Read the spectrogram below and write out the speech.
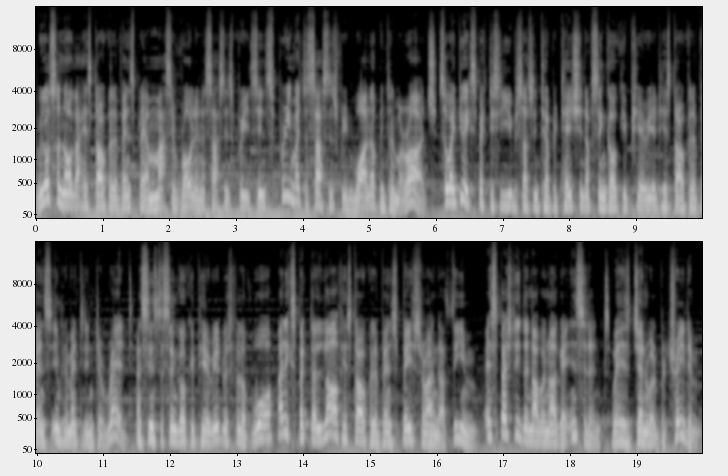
We also know that historical events play a massive role in Assassin's Creed since pretty much Assassin's Creed 1 up until Mirage, so I do expect to see Ubisoft's interpretation of Sengoku period historical events implemented into Red, and since the Sengoku period was full of war, I'd expect a lot of historical events based around that theme, especially especially the Nobunaga incident where his general betrayed him.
